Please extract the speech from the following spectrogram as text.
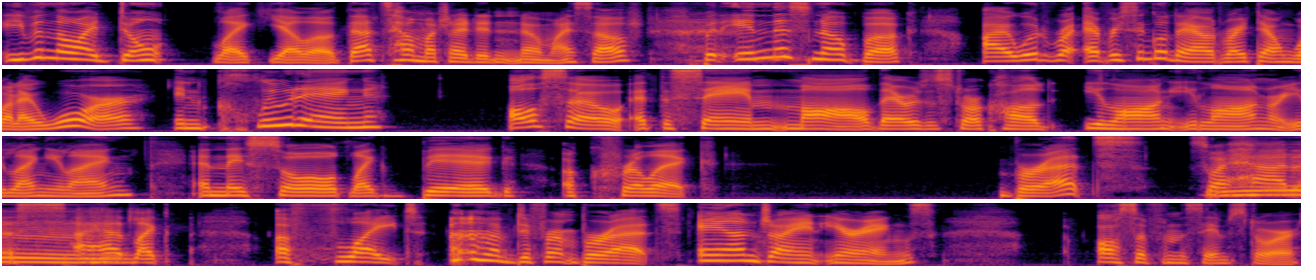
even though I don't like yellow. That's how much I didn't know myself. But in this notebook, I would every single day. I would write down what I wore, including also at the same mall. There was a store called Elong Elong or Elang Elang, and they sold like big acrylic barrettes. So I had a, I had like a flight of different barrettes and giant earrings, also from the same store.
